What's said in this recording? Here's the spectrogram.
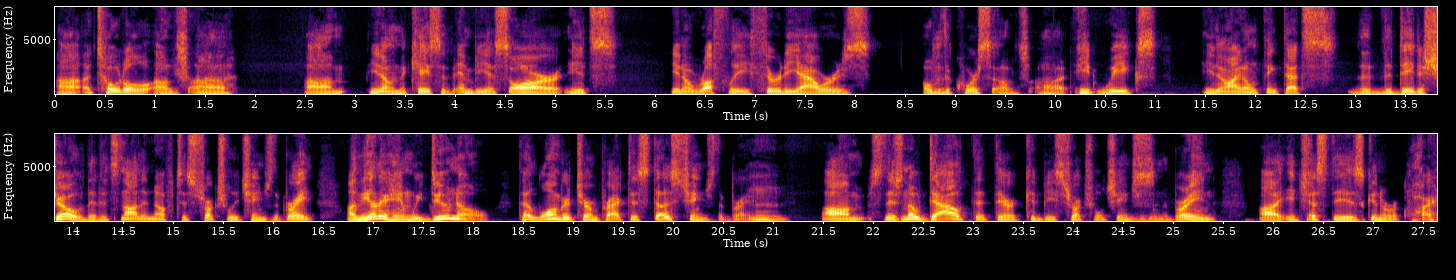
uh, a total of uh, um, you know in the case of MBSR, it's you know roughly 30 hours over the course of uh, eight weeks, you know, I don't think that's the, the data show that it's not enough to structurally change the brain. On the other hand, we do know that longer term practice does change the brain. Mm. Um, so there's no doubt that there could be structural changes in the brain. Uh, it just is going to require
